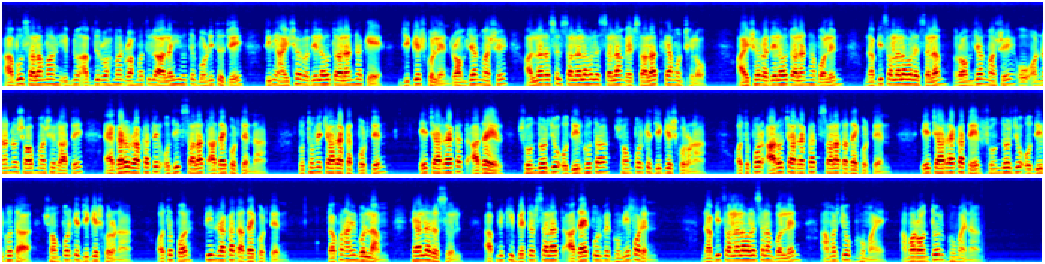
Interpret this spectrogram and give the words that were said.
আবু সালামাহ ইবনু আব্দুর রহমান রহমতুল্লা আলাহি হতে বর্ণিত যে, তিনি আয়সা রদিল্লাহ তাল্লাহ্নাকে জিজ্ঞেস করলেন, রমজান মাসে আল্লাহ রসুল সাল্লাহ সাল্লাম এর সালাত কেমন ছিল? আয়সা রদিল্লাহ তাল্লাহা বলেন, নবী সাল্লাহ সাল্লাম রমজান মাসে ও অন্যান্য সব মাসের রাতে এগারো রাকাতের অধিক সালাত আদায় করতেন না। প্রথমে চার রাকাত পড়তেন। এ চার রাকাত আদায়ের সৌন্দর্য ও দীর্ঘতা সম্পর্কে জিজ্ঞেস করো না। অতপর আরও চার রাকাত সালাত আদায় করতেন। এ চার রাকাতের সৌন্দর্য ও দীর্ঘতা সম্পর্কে জিজ্ঞেস করো না। অতপর তিন রাকাত আদায় করতেন। তখন আমি বললাম, হে আল্লাহ রসুল, আপনি কি বেতর সালাত আদায়ের পূর্বে ঘুমিয়ে পড়েন? নবী সাল্লাহ সাল্লাম বললেন, আমার চোখ ঘুমায়, আমার অন্তর ঘুমায় না।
